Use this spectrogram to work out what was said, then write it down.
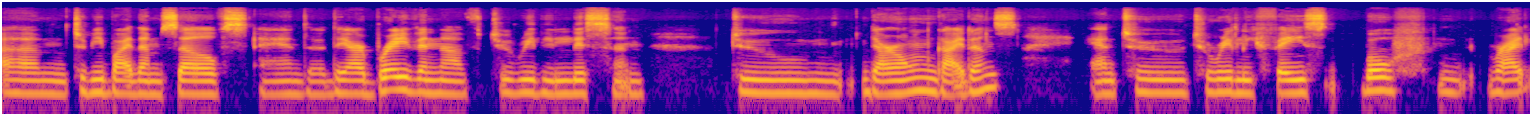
um, to be by themselves and uh, they are brave enough to really listen to their own guidance and to to really face both right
